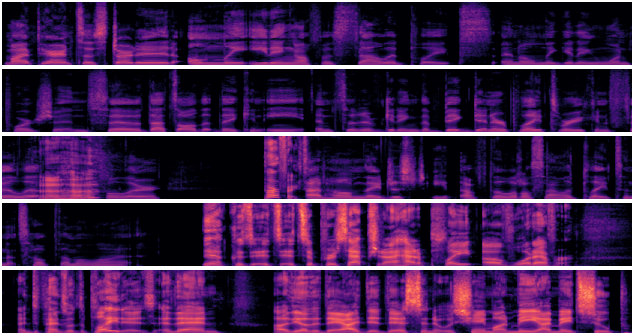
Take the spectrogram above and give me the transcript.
My parents have started only eating off of salad plates and only getting one portion. So that's all that they can eat instead of getting the big dinner plates where you can fill it uh-huh. a lot fuller. Perfect. At home, they just eat off the little salad plates, and it's helped them a lot. Yeah, because it's it's a perception. I had a plate of whatever. It depends what the plate is. And then uh, the other day I did this, and it was shame on me. I made soup,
